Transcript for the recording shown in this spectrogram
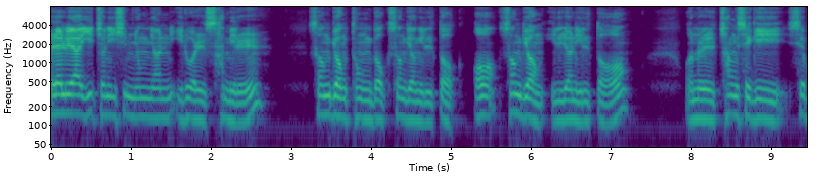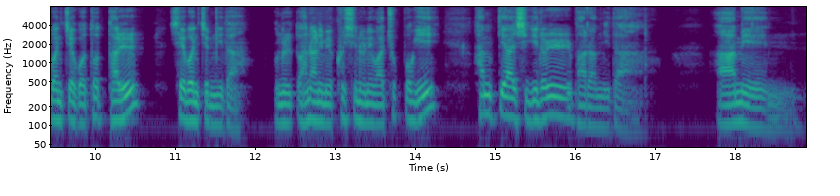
할렐루야 2026년 1월 3일 성경 통독 성경 일독 어 성경 1년 1독 오늘 창세기 세 번째고 토탈 세 번째입니다. 오늘 또 하나님의 크신 은혜와 축복이 함께 하시기를 바랍니다. 아멘.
